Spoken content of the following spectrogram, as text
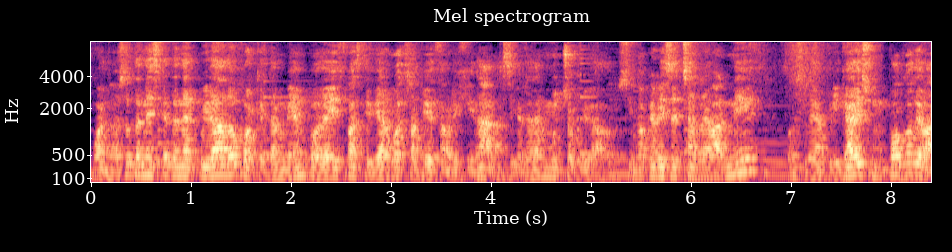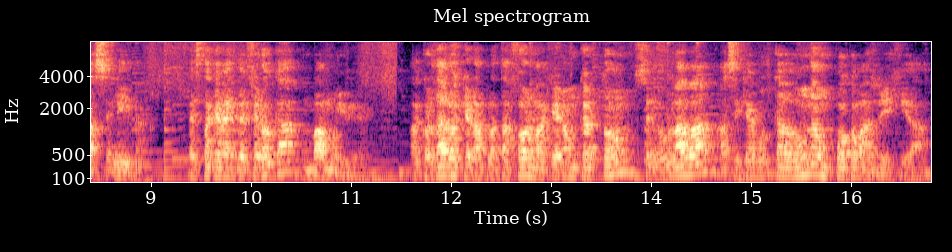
Bueno, esto tenéis que tener cuidado porque también podéis fastidiar vuestra pieza original, así que tened mucho cuidado. Si no queréis echarle barniz, pues le aplicáis un poco de vaselina. Esta que vende Feroca va muy bien. Acordaros que la plataforma, que era un cartón, se doblaba, así que he buscado una un poco más rígida.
